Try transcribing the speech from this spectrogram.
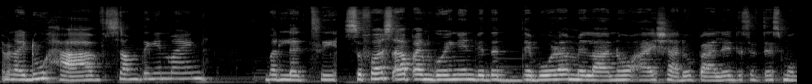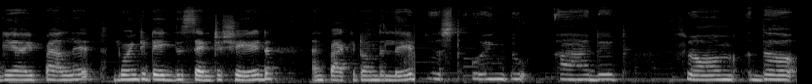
I mean i do have something in mind but let's see. So first up i'm going in with the deborah milano eyeshadow palette. This is the smoky eye palette. Going to take the center shade and pack it on the lid. Just going to add it from the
